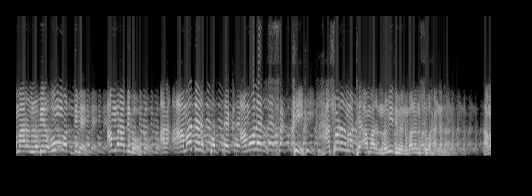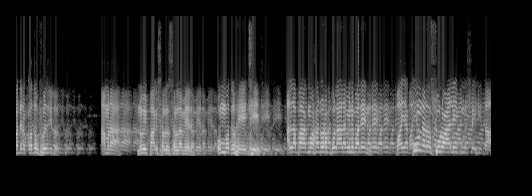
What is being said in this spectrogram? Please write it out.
আমার নবীর উম্মত দিবে আমরা দিব। আর আমাদের প্রত্যেক আমলের সাক্ষী হাসরের মাঠে আমার নবী দিবেন বলেন সুবহানাল্লাহ। আমাদের কত ফজিলত। আমরা নবী পাক সাল্লাল্লাহু সাল্লামের উম্মত হয়েছি। আল্লাহ পাক মহান রব্বুল আলামিন বলেন ওয়া ইয়াকুনা রাসূলু আলাইকুম শাহিদা।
